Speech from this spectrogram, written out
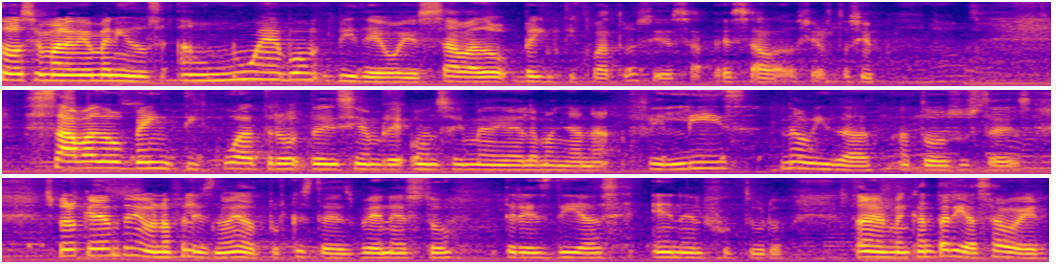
Todos, hermanos, bienvenidos a un nuevo video. Hoy es sábado 24, sí, es, sá- es sábado, ¿cierto? Sí. Sábado 24 de diciembre, 11 y media de la mañana. Feliz Navidad a todos ustedes. Espero que hayan tenido una feliz Navidad porque ustedes ven esto tres días en el futuro. También me encantaría saber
